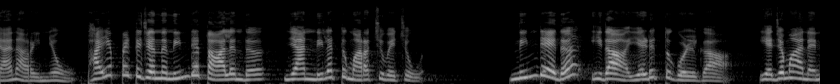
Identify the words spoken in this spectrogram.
ഞാൻ അറിഞ്ഞു. ഭയപ്പെട്ട് ചെന്ന് നിന്റെ താലന്ത് ഞാൻ നിലത്തു മറച്ചുവെച്ചു നിന്റേത് ഇതാ എടുത്തുകൊള്ളുക. യജമാനൻ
